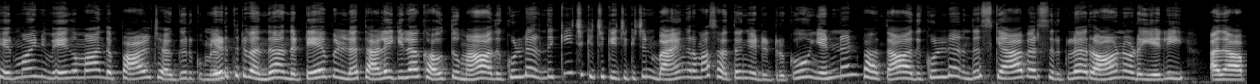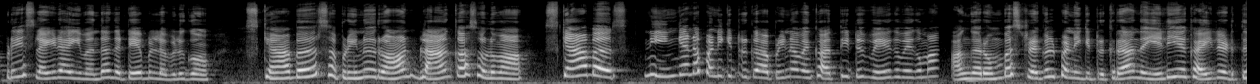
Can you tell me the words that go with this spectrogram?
ஹெர்மாயினி வேகமாக அந்த பால் ஜக் இருக்கும் எடுத்துட்டு வந்து அந்த டேபிளில் தலைகீழாக கவுத்துமா? அதுக்குள்ளே இருந்து கீச்சு கிச்சு கீச்சு கிச்சுன்னு பயங்கரமாக சத்தம் கேட்டுட்டு இருக்கும். என்னன்னு பார்த்தா அதுக்குள்ளே இருந்து ஸ்கேபர்ஸ் இருக்குல்ல ரானோட எலி அதை அப்படியே ஸ்லைட் ஆகி வந்து அந்த டேபிளில் விழுகும். ஸ்கேபர்ஸ் அப்படின்னு ரான் பிளாங்காக சொல்லுவான். ஸ்கேபர்ஸ் நீ இங்கே என்ன பண்ணிக்கிட்டு இருக்க? அப்படின்னு அவன் கத்திட்டு வேக வேகமாக அங்கே ரொம்ப ஸ்ட்ரகிள் பண்ணிக்கிட்டு இருக்கிற அந்த எலியை கையில் எடுத்து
